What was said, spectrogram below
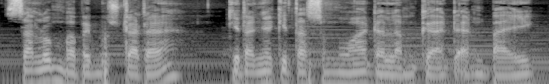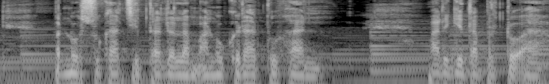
Salam Bapak Ibu Saudara, kiranya kita semua dalam keadaan baik, penuh sukacita dalam anugerah Tuhan. Mari kita berdoa.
